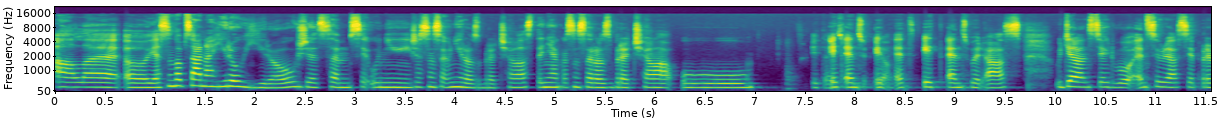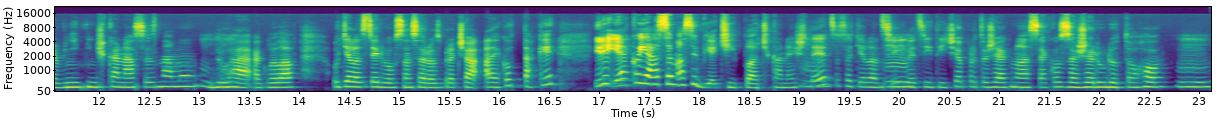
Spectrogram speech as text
Ale uh, já jsem to psala na Hero Hero, že jsem, si u ní, že jsem se u ní rozbrečela, stejně jako jsem se rozbrečela u It Ends, it ends, with, it, it, it ends with Us. U z těch dvou Ends with Us je první knížka na seznamu, mm-hmm. druhá Love. U z těch dvou jsem se rozbračila, ale jako taky, jako já jsem asi větší plačka než ty, mm. co se tělen z těch mm. věcí týče, protože jakmile se jako zažeru do toho, mm.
